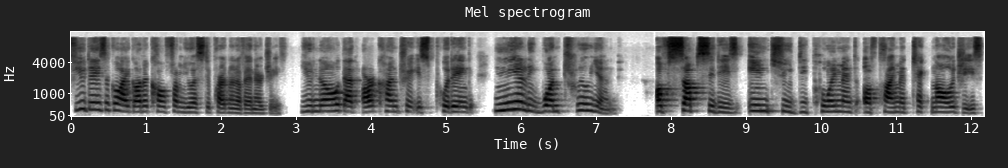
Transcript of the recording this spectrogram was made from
Few days ago, I got a call from US Department of Energy. You know that our country is putting nearly 1 trillion of subsidies into deployment of climate technologies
